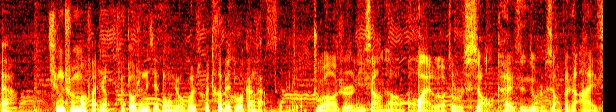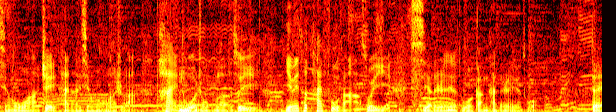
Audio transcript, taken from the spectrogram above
哎呀。青春嘛，反正就都是那些东西，我会会特别多感慨，会特别多。主要是你想想，快乐就是笑，开心就是笑，但是爱情哇，这也太难形容了，是吧？太多种了，所以因为它太复杂，所以写的人也多，感慨的人也多。对，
